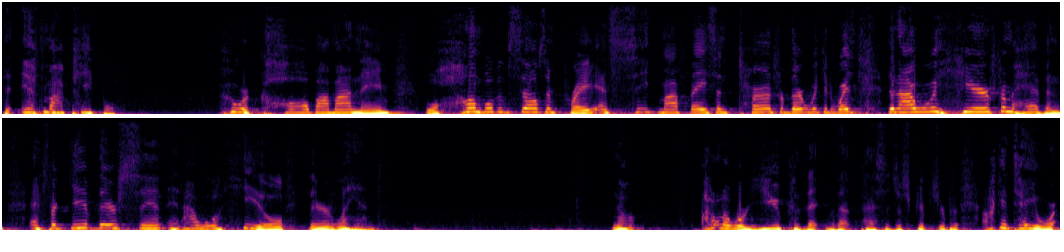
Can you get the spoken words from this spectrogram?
that if my people who are called by my name will humble themselves and pray and seek my face and turn from their wicked ways, then I will hear from heaven and forgive their sin and I will heal their land. Now, I don't know where you connect with that passage of Scripture, but I can tell you where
